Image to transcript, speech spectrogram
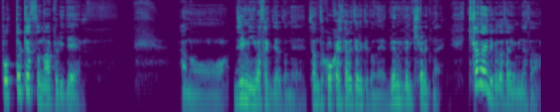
ポッドキャストのアプリで、あのージミー岩崎でやるとね、ちゃんと公開されてるけどね、全然聞かれてない。聞かないでくださいよ、皆さん。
